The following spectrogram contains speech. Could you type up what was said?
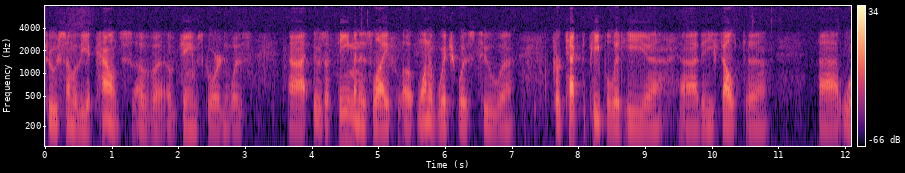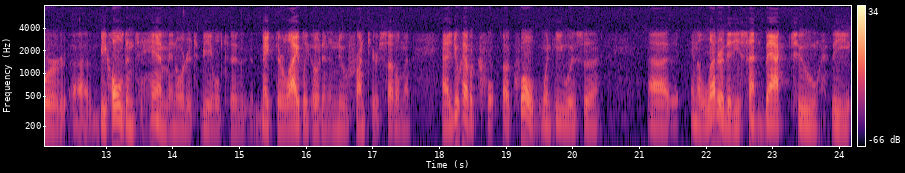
through some of the accounts of, uh, of James Gordon was uh, there was a theme in his life, uh, one of which was to uh, protect the people that he uh, uh, that he felt uh, were beholden to him in order to be able to make their livelihood in a new frontier settlement. And I do have a, qu- a quote when he was in a letter that he sent back to the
